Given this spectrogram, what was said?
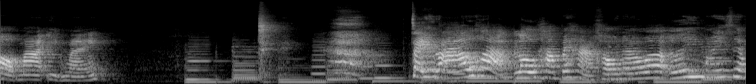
ตอบมาอีกไหม ใจร้าวค่ะ เราทักไปหาเขานะว่า เอ้ยไม้แซม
